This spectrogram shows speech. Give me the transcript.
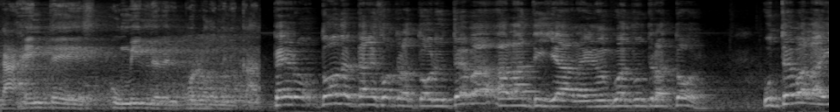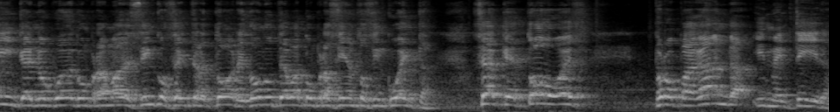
la gente humilde del pueblo dominicano. Pero, ¿dónde están esos tractores? Usted va a la antillana y no encuentra un tractor. Usted va a la Inca y no puede comprar más de 5 o 6 tractores. ¿Dónde usted va a comprar 150? O sea que todo es propaganda y mentira.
